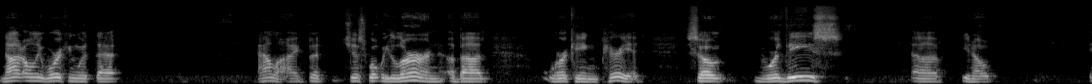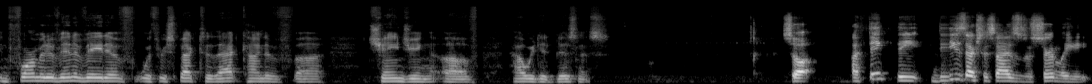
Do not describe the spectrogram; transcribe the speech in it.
Not only working with that ally, but just what we learn about working period. So were these, uh, you know, informative, innovative with respect to that kind of uh, changing of how we did business? So I think the these exercises are certainly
